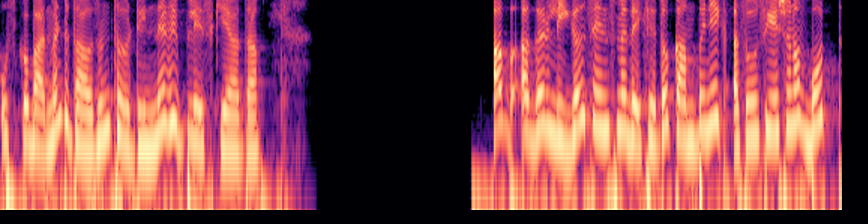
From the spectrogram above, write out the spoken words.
उसको बाद में 2013 ने रिप्लेस किया था. अब अगर लीगल सेंस में देखें तो कंपनी एक association of both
